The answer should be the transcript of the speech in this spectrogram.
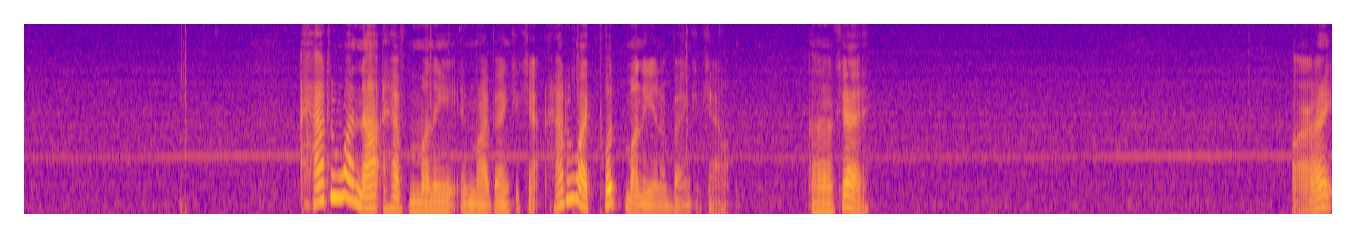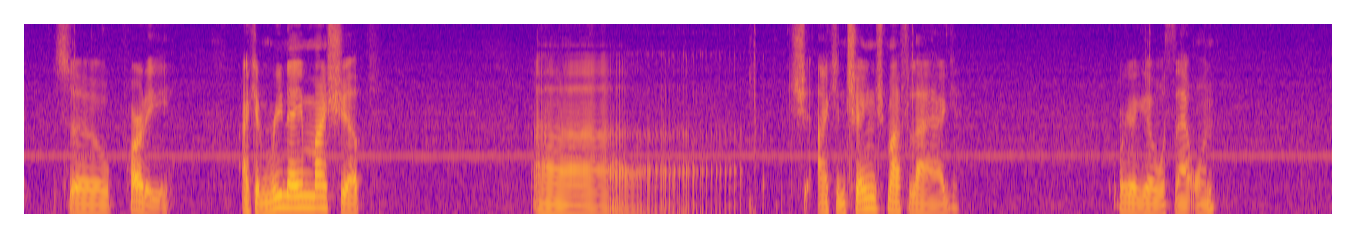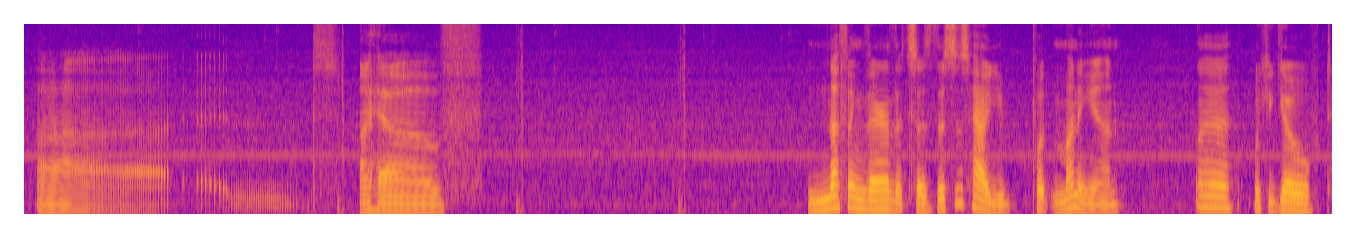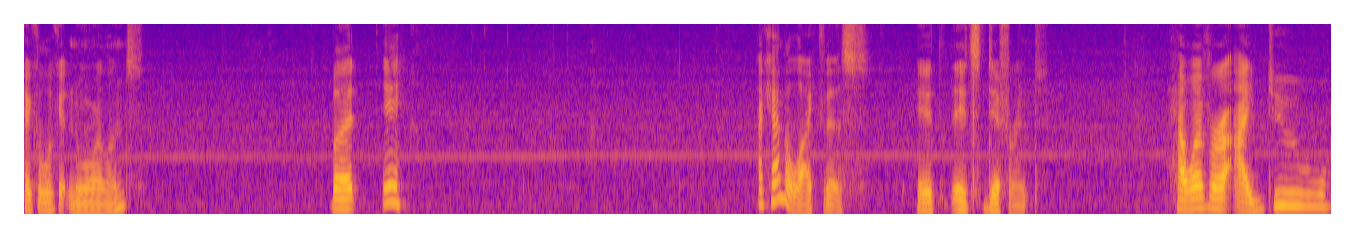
How do I not have money in my bank account? How do I put money in a bank account? Okay. Alright, so party. I can rename my ship. Uh, I can change my flag. We're going to go with that one. Uh, I have nothing there that says this is how you put money in. Eh, we could go take a look at New Orleans. But, eh. I kind of like this. It It's different. However, I do...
